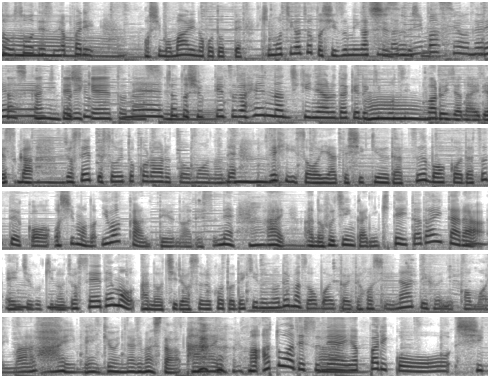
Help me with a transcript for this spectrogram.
そうそうです。やっぱりおしも周りのことって気持ちがちょっと沈みがちになってしまますよね、ね、確かにデリケートだね、ちょっと出血が変な時期にあるだけで気持ち悪いじゃないですか。女性ってそういうところあると思うのでぜひそうやって子宮脱膀胱脱っていうこうおしもの違和感っていうのはですね、はい、あの婦人科に来ていただいたら円熟期の女性でもあの治療することできるのでまず覚えておいてほしいなというふうに思います。はい。勉強になりました。はい。まああとはですね、はい、やっぱりこう子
